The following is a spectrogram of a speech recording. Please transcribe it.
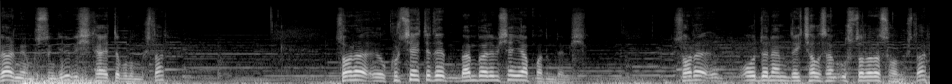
vermiyor gibi bir şikayette bulunmuşlar. Sonra e, Kurtçehir'de de ben böyle bir şey yapmadım demiş. Sonra e, o dönemde çalışan ustalara sormuşlar.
